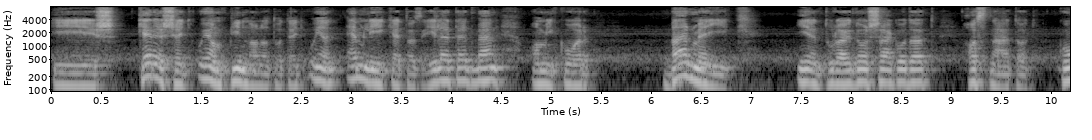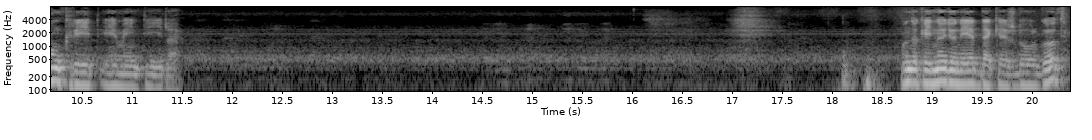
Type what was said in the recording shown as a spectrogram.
és keres egy olyan pillanatot, egy olyan emléket az életedben, amikor bármelyik ilyen tulajdonságodat használtad, konkrét élményt éle. Mondok egy nagyon érdekes dolgot.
